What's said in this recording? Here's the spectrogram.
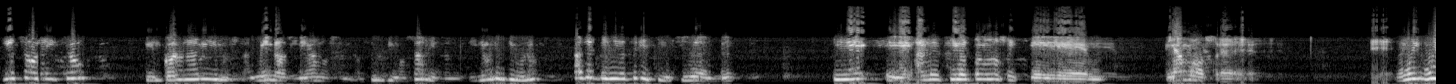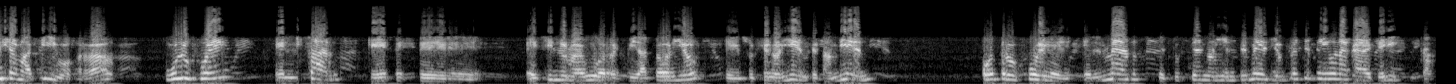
Y eso ha hecho que el coronavirus, al menos digamos en los últimos años, en el siglo XXI, haya tenido tres incidentes que eh, han sido todos, este, digamos, eh, eh, muy muy llamativos, ¿verdad? Uno fue el SARS, que es este el síndrome agudo respiratorio, que surgió en Oriente también. Otro fue el MERS, que surgió en Oriente Medio, pero este tenía una característica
